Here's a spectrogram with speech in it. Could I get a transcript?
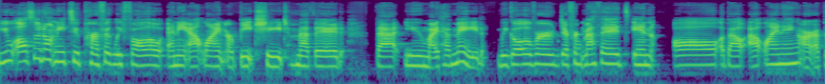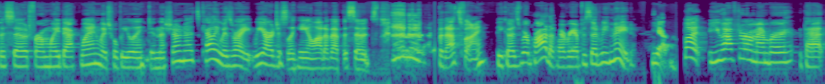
You also don't need to perfectly follow any outline or beat sheet method that you might have made. We go over different methods in all about outlining our episode from way back when, which will be linked in the show notes. Kelly was right. We are just linking a lot of episodes, but that's fine because we're proud of every episode we've made. Yeah. But you have to remember that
